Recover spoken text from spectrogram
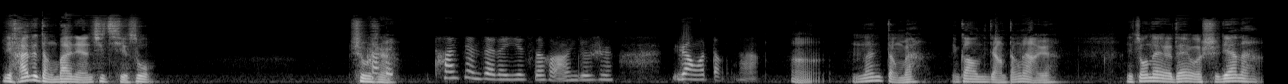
你还得等半年去起诉，是不是？他现在的意思好像就是让我等他。嗯，那你等呗。你告诉他讲等俩月，你总得得有个时间呢，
